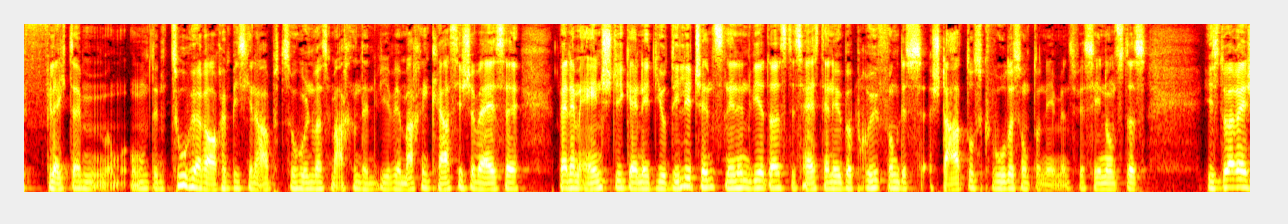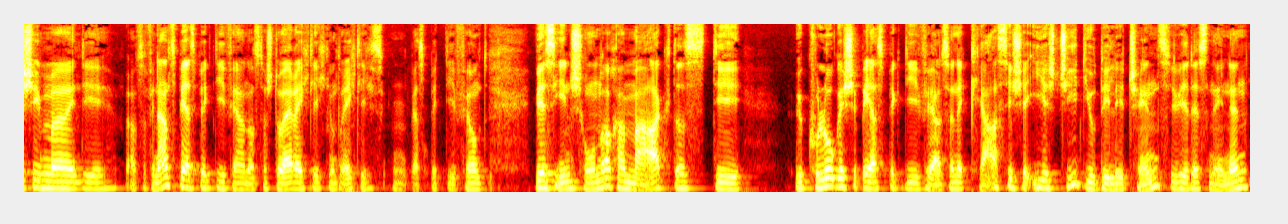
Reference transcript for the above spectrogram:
vielleicht um den Zuhörer auch ein bisschen abzuholen, was machen denn wir? Wir machen klassischerweise bei einem Einstieg eine Due Diligence, nennen wir das, das heißt eine Überprüfung des Status quo des Unternehmens. Wir sehen uns das historisch immer in die, aus der Finanzperspektive an, aus der steuerrechtlichen und rechtlichen Perspektive. Und wir sehen schon auch am Markt, dass die ökologische Perspektive, also eine klassische ESG-Due Diligence, wie wir das nennen,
